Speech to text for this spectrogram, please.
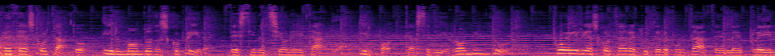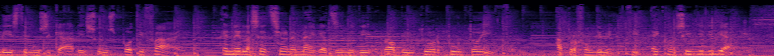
Avete ascoltato Il mondo da scoprire, Destinazione Italia, il podcast di Robin Tour. Puoi riascoltare tutte le puntate e le playlist musicali su Spotify e nella sezione magazine di robintour.it. Approfondimenti e consigli di viaggio.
